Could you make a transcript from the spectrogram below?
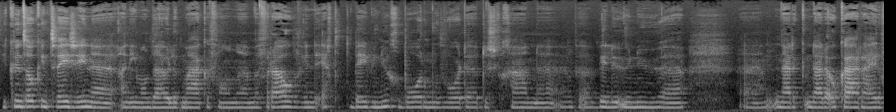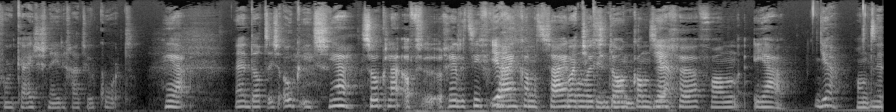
Je kunt ook in twee zinnen aan iemand duidelijk maken van... eh, mevrouw, we vinden echt dat de baby nu geboren moet worden. Dus we, gaan, eh, we willen u nu eh, naar, de, naar de OK rijden voor een keizersnede. Gaat u akkoord? Ja, En dat is ook iets... ja zo klein, of relatief Ja, klein kan het zijn, je omdat je, kunt dan doen. kan Ja. zeggen van ja, Ja, want inderdaad.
